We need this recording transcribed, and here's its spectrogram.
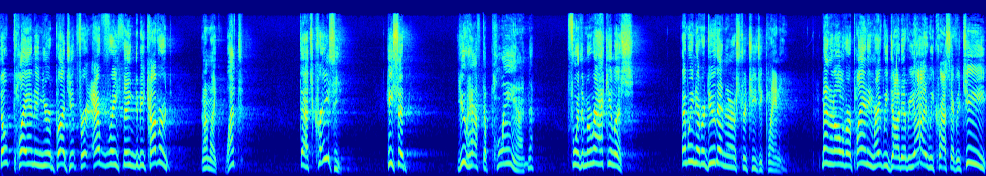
don't plan in your budget for everything to be covered. And I'm like, What? That's crazy. He said, you have to plan for the miraculous. And we never do that in our strategic planning. Man, in all of our planning, right, we dot every I, we cross every T,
